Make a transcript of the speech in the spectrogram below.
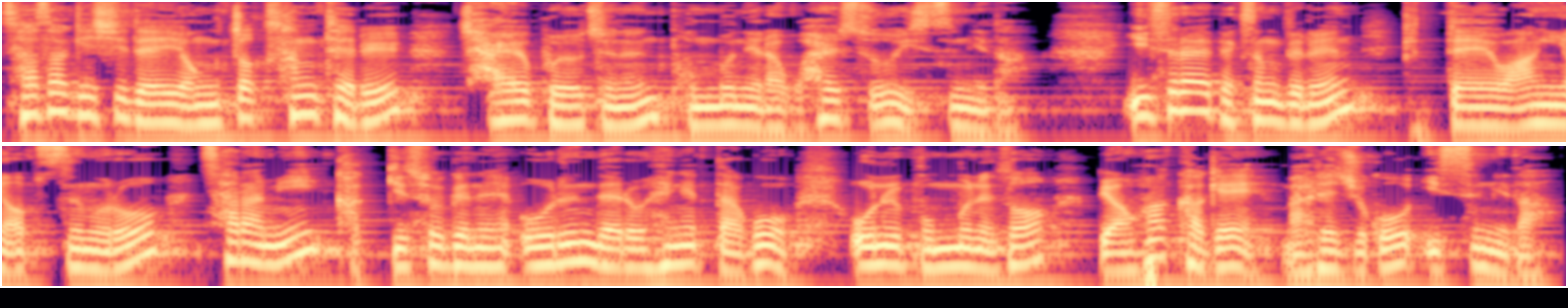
사사기 시대의 영적 상태를 잘 보여주는 본문이라고 할 수 있습니다. 이스라엘 백성들은 그때 왕이 없으므로 사람이 각기 소견에 옳은 대로 행했다고 오늘 본문에서 명확하게 말해주고 있습니다.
